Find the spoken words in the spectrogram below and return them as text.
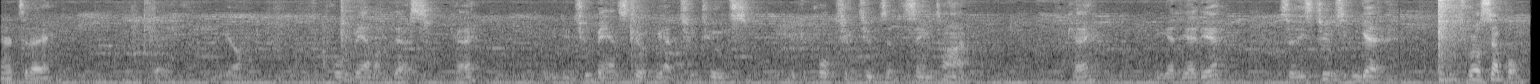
here today. Okay, here we go. We can pull the band like this, okay? We can do two bands too. If we had two tubes, we could pull two tubes at the same time. Okay? You get the idea? So these tubes you can get, it's real simple.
